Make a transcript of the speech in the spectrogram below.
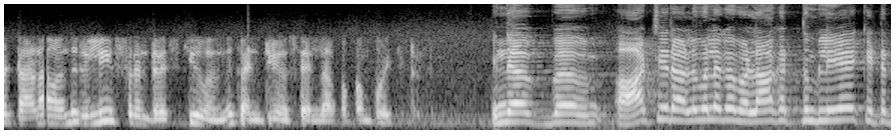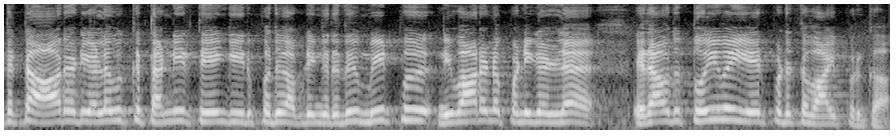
பட் ஆனா வந்து ரிலீஃப் அண்ட் ரெஸ்கியூ வந்து கண்டினியூஸா எல்லா பக்கம் போய்கிட்டு இருக்கு. இந்த ஆட்சியர் அலுவலக வளாகத்திலேயே கிட்டத்தட்ட ஆறு அடி அளவுக்கு தண்ணீர் தேங்கி இருப்பது அப்படிங்கிறது மீட்பு நிவாரணப் பணிகள்ல ஏதாவது தொய்வை ஏற்படுத்த வாய்ப்பு இருக்கா?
